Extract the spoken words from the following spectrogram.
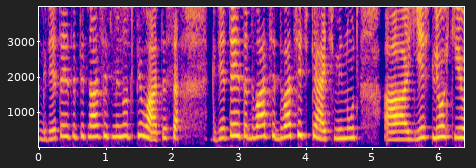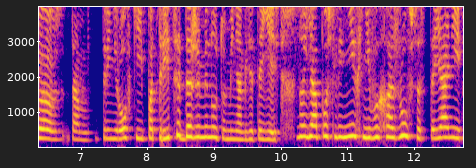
где-то это пятнадцать минут пилатеса где-то это двадцать двадцать пять минут. А, есть легкие там тренировки и по тридцать даже минут у меня где-то есть. Но я после них не выхожу в состоянии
